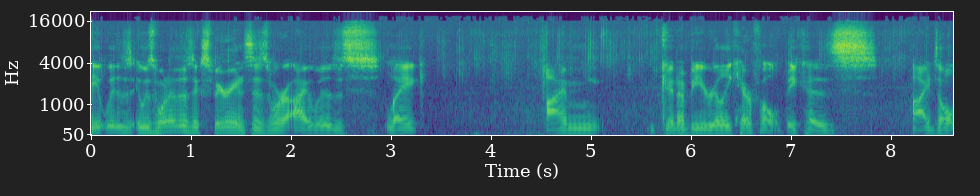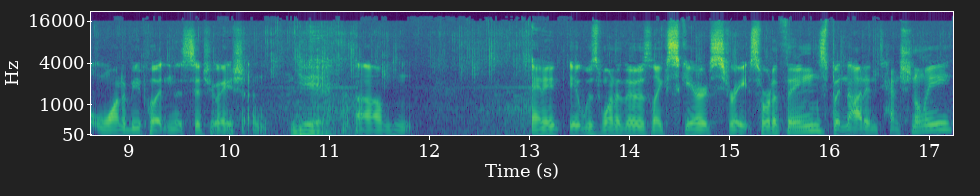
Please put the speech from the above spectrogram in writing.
It was it was one of those experiences where I was like I'm to be really careful because I don't want to be put in this situation. Yeah. Um, and it, it was one of those like scared straight sort of things, but not intentionally.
